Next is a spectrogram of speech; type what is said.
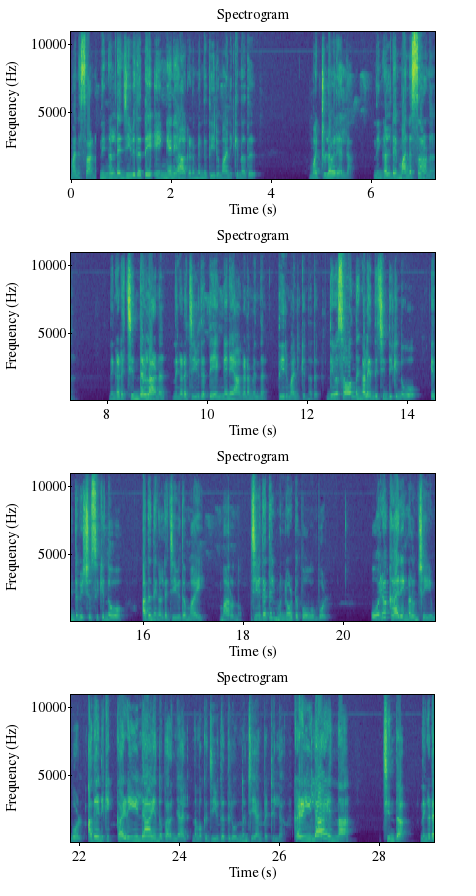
മനസ്സാണ്. നിങ്ങളുടെ ജീവിതത്തെ എങ്ങനെ ആകണമെന്ന് തീരുമാനിക്കുന്നത് മറ്റുള്ളവരല്ല. നിങ്ങളുടെ മനസ്സാണ് നിങ്ങളുടെ ചിന്തകളാണ് നിങ്ങളുടെ ജീവിതത്തെ എങ്ങനെയാകണമെന്ന് തീരുമാനിക്കുന്നത്. ദിവസവും നിങ്ങൾ എന്ത് ചിന്തിക്കുന്നുവോ എന്ത് വിശ്വസിക്കുന്നുവോ അത് നിങ്ങളുടെ ജീവിതമായി മാറുന്നു. ജീവിതത്തിൽ മുന്നോട്ട് പോകുമ്പോൾ ഓരോ കാര്യങ്ങളും ചെയ്യുമ്പോൾ അതെനിക്ക് കഴിയില്ല എന്ന് പറഞ്ഞാൽ നമുക്ക് ജീവിതത്തിൽ ഒന്നും ചെയ്യാൻ പറ്റില്ല. കഴിയില്ല എന്ന ചിന്ത നിങ്ങളുടെ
